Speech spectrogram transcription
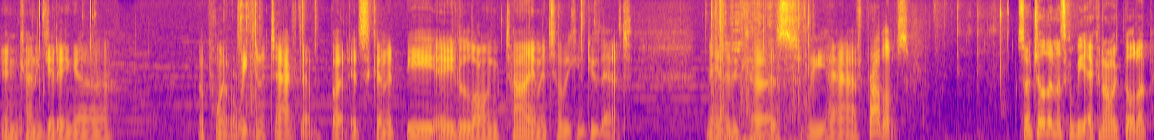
and kind of getting... Uh, a point where we can attack them. But it's going to be a long time until we can do that. Mainly because we have problems. So until then, it's going to be economic buildup.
